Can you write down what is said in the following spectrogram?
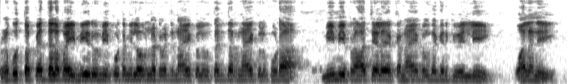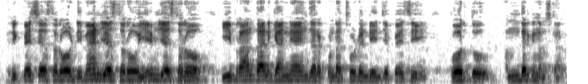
ప్రభుత్వ పెద్దలపై మీరు మీ కూటమిలో ఉన్నటువంటి నాయకులు తదితర నాయకులు కూడా మీ మీ ప్రాంతాల యొక్క నాయకుల దగ్గరికి వెళ్ళి వాళ్ళని రిక్వెస్ట్ చేస్తారో డిమాండ్ చేస్తారో ఏం చేస్తారో ఈ ప్రాంతానికి అన్యాయం జరగకుండా చూడండి అని చెప్పేసి కోరుతూ అందరికీ నమస్కారం.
